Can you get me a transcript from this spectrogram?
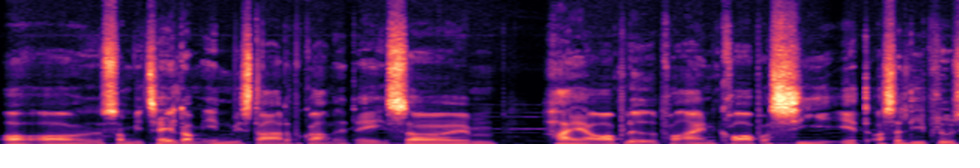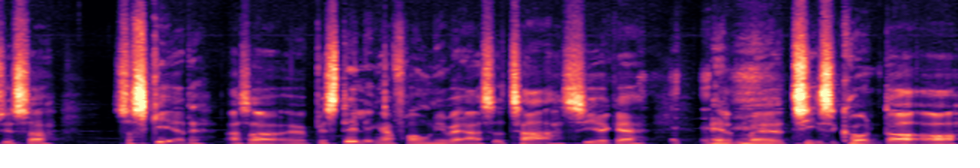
Og, og som vi talte om, inden vi startede programmet i dag, så øh, har jeg oplevet på egen krop at sige et, og så lige pludselig så, så sker det. Altså øh, bestillinger fra universet tager cirka mellem øh, 10 sekunder og,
